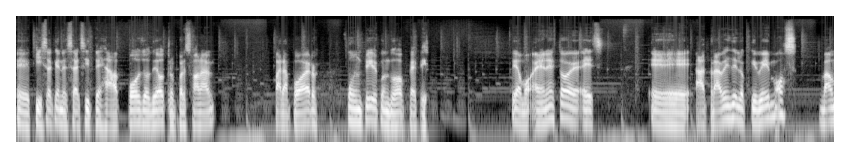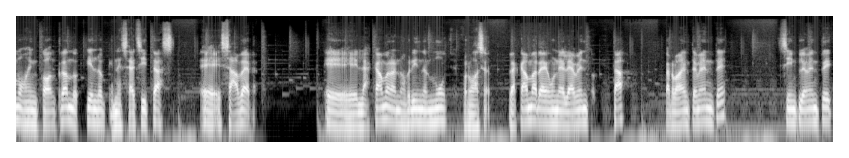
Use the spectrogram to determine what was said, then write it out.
eh, quizá que necesites apoyo de otro personal para poder cumplir con tus objetivos. Digamos, en esto es eh, a través de lo que vemos, vamos encontrando qué es lo que necesitas saber. las cámaras nos brindan mucha información. La cámara es un elemento permanentemente, simplemente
